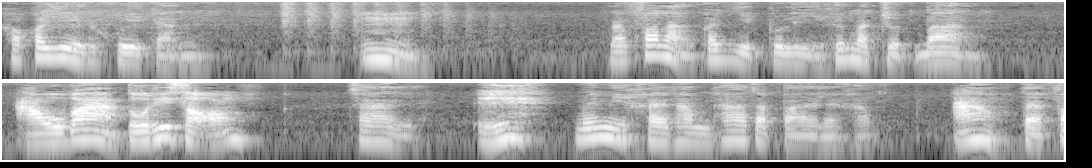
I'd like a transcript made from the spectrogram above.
เขาก็ยืนคุยกัน อืม แล้วฝรั่งก็หยิบบุหรี่ขึ้นมาจุดบ้าง เอาบ้างตัวที่สอง ใช่ เอ๊ะ ไม่มีใครทำท่าจะไปเลยครับ อ้าว แต่ฝ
